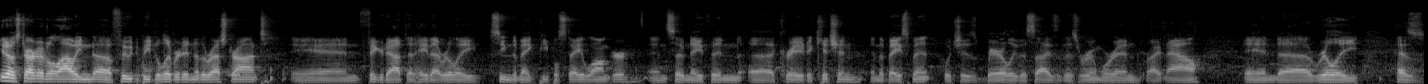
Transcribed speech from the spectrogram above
you know, started allowing uh, food to be delivered into the restaurant and figured out that, hey, that really seemed to make people stay longer. And so Nathan uh, created a kitchen in the basement, which is barely the size of this room we're in right now. And uh, really has,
